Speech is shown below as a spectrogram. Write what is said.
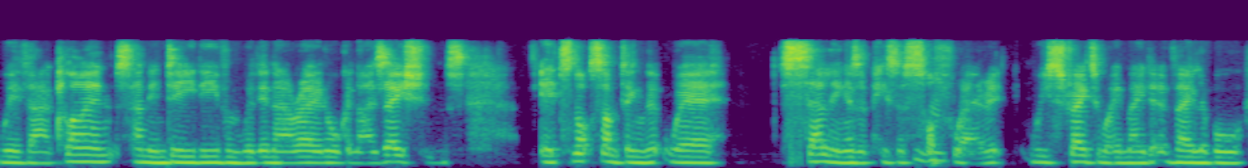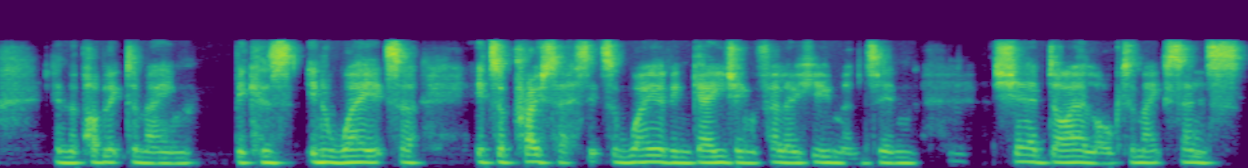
with our clients and indeed even within our own organizations, it's not something that we're selling as a piece of mm-hmm. software. Mm-hmm. It, we straight away made it available in the public domain because in a way it's a it's a process. It's a way of engaging fellow humans in shared dialogue to make sense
